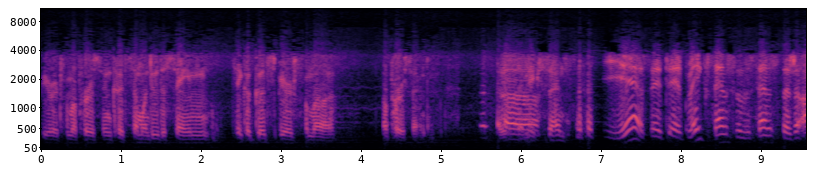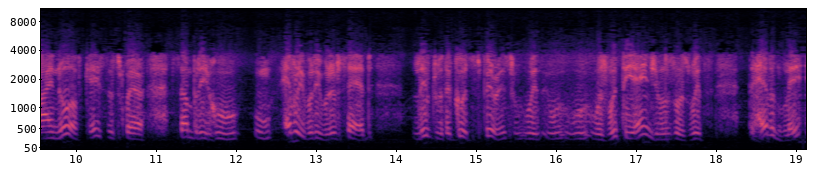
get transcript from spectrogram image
spirit from a person, could someone do the same, take a good spirit from a, a person? I don't know if Uh, that makes sense. Yes, it, it makes sense in the sense that I know of cases where somebody who, whom everybody would have said lived with a good spirit, with, was with the angels, was with the heavenly, was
